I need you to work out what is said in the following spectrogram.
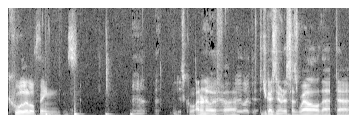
cool little things. Yeah, It is cool. I don't know if yeah, I uh, really liked it. did you guys notice as well that uh,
